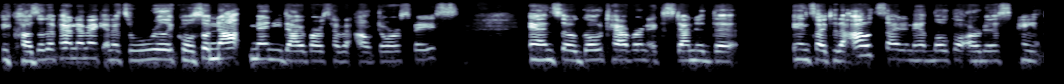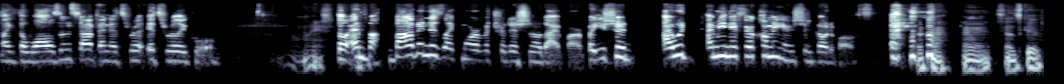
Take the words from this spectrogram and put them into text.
because of the pandemic, and it's really cool. So not many dive bars have an outdoor space, and so Go Tavern extended the inside to the outside, and they had local artists paint like the walls and stuff, and it's re- it's really cool. Oh, nice. So and Bo- Bob Inn is like more of a traditional dive bar, but you should. I would. I mean, if you're coming here, you should go to both. okay. All right. Sounds good.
